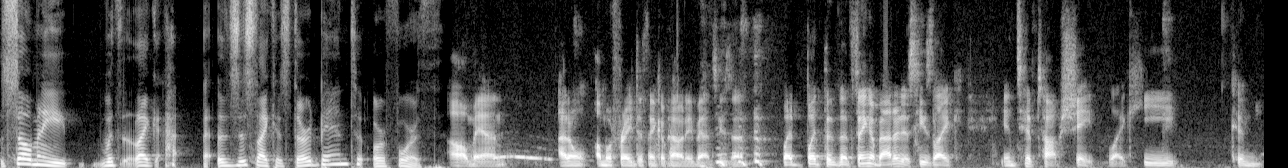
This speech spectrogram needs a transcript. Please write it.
so many with like. Is this like his third band or fourth? oh man, I don't. I'm afraid to think of how many bands he's in. but but the, the thing about it is he's like in tip top shape. Like he can.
